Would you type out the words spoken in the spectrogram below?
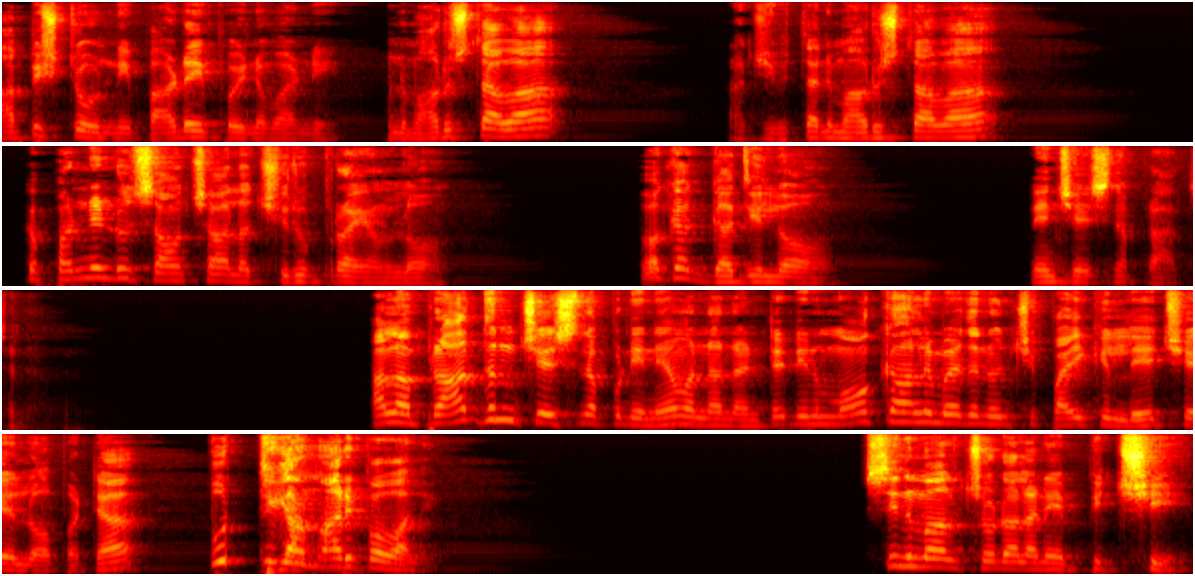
పాపిష్టోడిని పాడైపోయిన వాడిని నన్ను మారుస్తావా? నా జీవితాన్ని మారుస్తావా? ఒక పన్నెండు సంవత్సరాల చిరుప్రాయంలో ఒక గదిలో నేను చేసిన ప్రార్థన. అలా ప్రార్థన చేసినప్పుడు నేనేమన్నానంటే నేను మోకాల మీద నుంచి పైకి లేచే లోపట పూర్తిగా మారిపోవాలి. సినిమాలు చూడాలనే పిచ్చి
